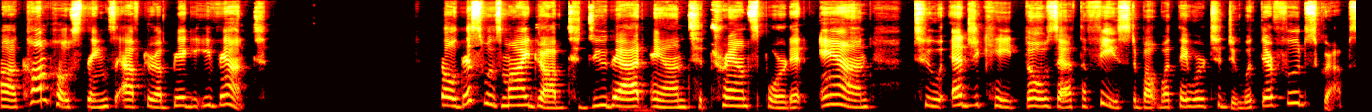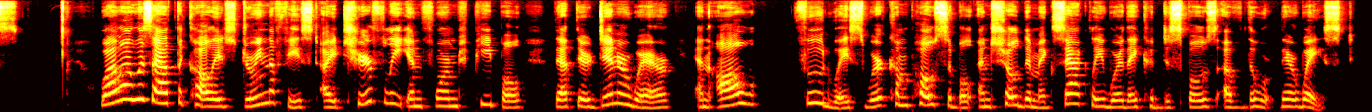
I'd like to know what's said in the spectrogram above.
uh, compost things after a big event. So, this was my job to do that and to transport it and to educate those at the feast about what they were to do with their food scraps. While I was at the college during the feast, I cheerfully informed people that their dinnerware and all food waste were compostable and showed them exactly where they could dispose of the, their waste.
